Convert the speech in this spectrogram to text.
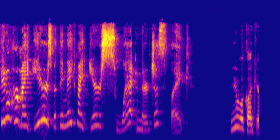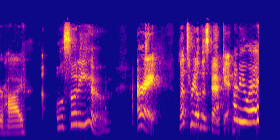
They don't hurt my ears, but they make my ears sweat, and they're just like, You look like you're high. well, so do you. All right, let's reel this back in. Anyway.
